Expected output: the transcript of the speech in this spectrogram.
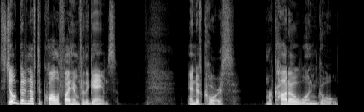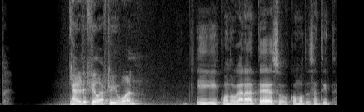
Still good enough to qualify him for the games. And of course, Mercado won gold. How did it feel after you won? Y cuando ganaste eso, ¿cómo te sentiste?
